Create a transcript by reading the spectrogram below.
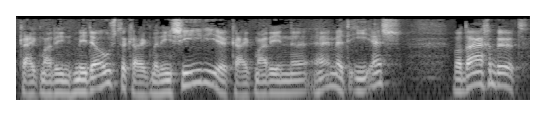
Kijk maar in het Midden-Oosten, kijk maar in Syrië, kijk maar in, uh, hè, met IS, wat daar gebeurt.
